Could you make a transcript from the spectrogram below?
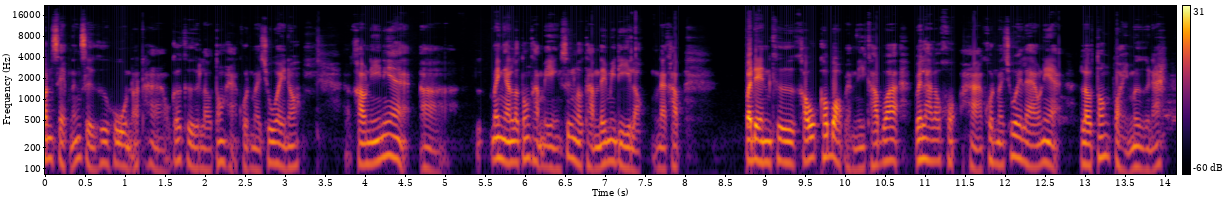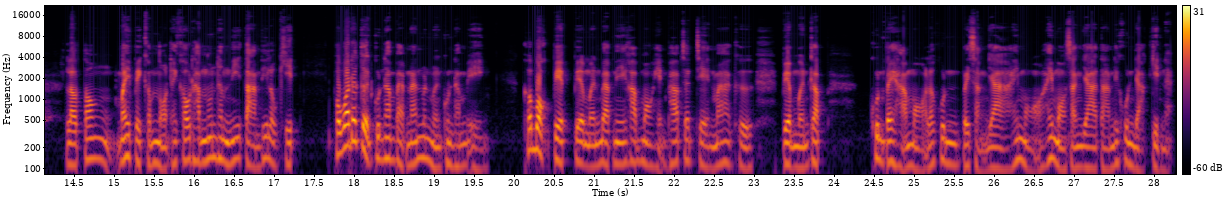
คอนเซปต์หนังสือคือ who not how ก็คือเราต้องหาคนมาช่วยเนาะ คราวนี้เนี่ยไม่งั้นเราต้องทำเอง ซึ่งเราทำได้ไม่ดีหรอกนะครับ ประเด็นคือเขาเขาบอกแบบนี้ครับว่าเวลาเราหาคนมาช่วยแล้วเนี่ยเราต้องปล่อยมือนะ เราต้องไม่ไปกำหนดให้เขาทำนู่นทำนี่ตามที่เราคิด เพราะว่าถ้าเกิดคุณทำแบบนั้นมันเหมือนคุณทำเอง เขาบอกเปรียบเปรียบเหมือนแบบนี้ครับ มองเห็นภาพชัดเจนมากคือ เปรียบเหมือนกับคุณไปหาหมอแล้วคุณไปสั่งยาให้หมอ ให้หมอสั่งยาตามที่คุณอยากกินน่ะ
